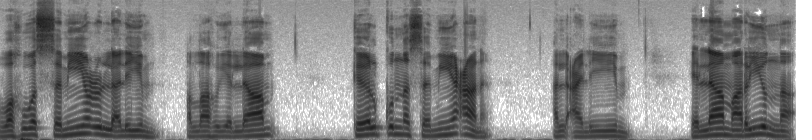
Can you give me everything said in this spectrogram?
വഹുവ സമീഉൽ അലിയും അള്ളാഹു എല്ലാം കേൾക്കുന്ന സമീആണ്. അൽ അലീം എല്ലാം അറിയുന്ന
